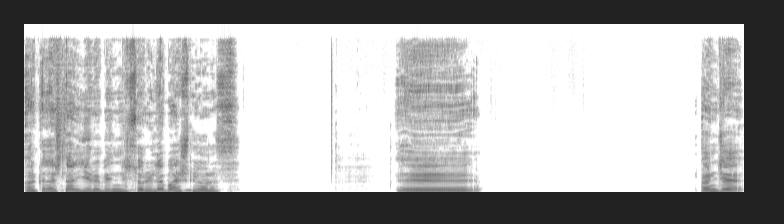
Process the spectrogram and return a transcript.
Arkadaşlar 21. soruyla başlıyoruz. Ee, önce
